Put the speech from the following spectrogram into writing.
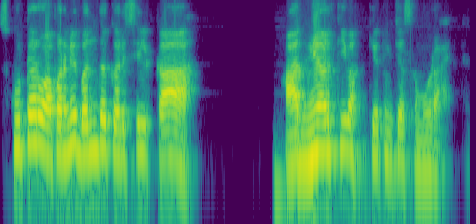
स्कूटर वापरणे बंद करशील का? आज्ञार्थी वाक्य तुमच्यासमोर आहे.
